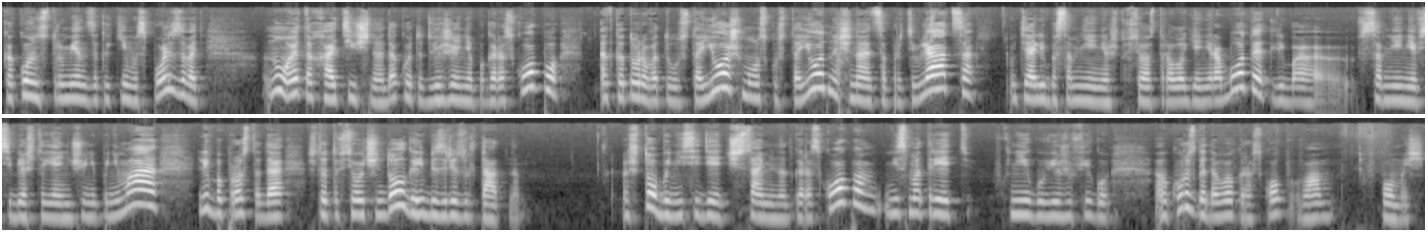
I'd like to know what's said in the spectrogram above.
какой инструмент за каким использовать, ну, это хаотичное, да, какое-то движение по гороскопу, от которого ты устаешь, мозг устает, начинает сопротивляться, у тебя либо сомнение, что все, астрология не работает, либо сомнение в себе, что я ничего не понимаю, либо просто, да, что это все очень долго и безрезультатно. Чтобы не сидеть часами над гороскопом, не смотреть в книгу «Вижу фигу», э, курс «Годовой гороскоп» вам помощь.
